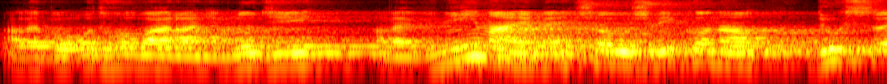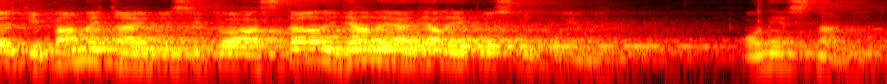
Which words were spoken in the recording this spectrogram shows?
alebo odhováraním ľudí, ale vnímajme, čo už vykonal Duch Svetý, pamätajme si to a stále ďalej a ďalej postupujeme. On je s nami.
